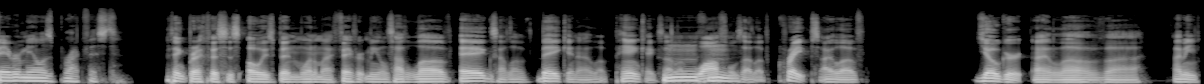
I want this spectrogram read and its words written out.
favorite meal is breakfast. I think breakfast has always been one of my favorite meals. I love eggs. I love bacon. I love pancakes. I love Mhm. waffles. I love crepes. I love yogurt. I love, uh, I mean,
